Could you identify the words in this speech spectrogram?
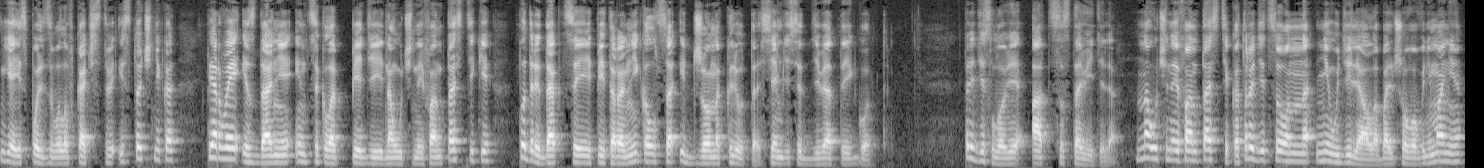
я использовала в качестве источника первое издание энциклопедии научной фантастики под редакцией Питера Николса и Джона Клюта, 79 год. Предисловие от составителя. Научная фантастика традиционно не уделяла большого внимания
